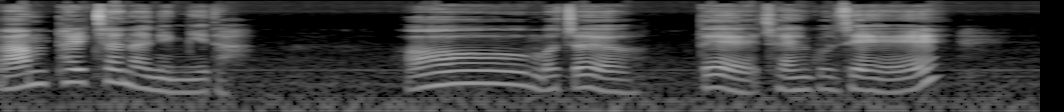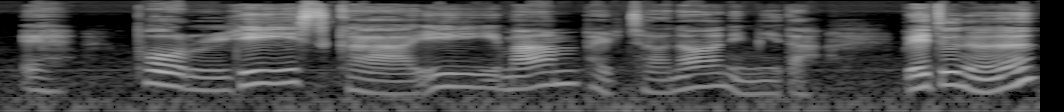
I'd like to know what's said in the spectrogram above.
18,000원입니다. 아우, 멋져요. 네, 자연군세. 예, 폴리스카이 18,000원입니다. 외두는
